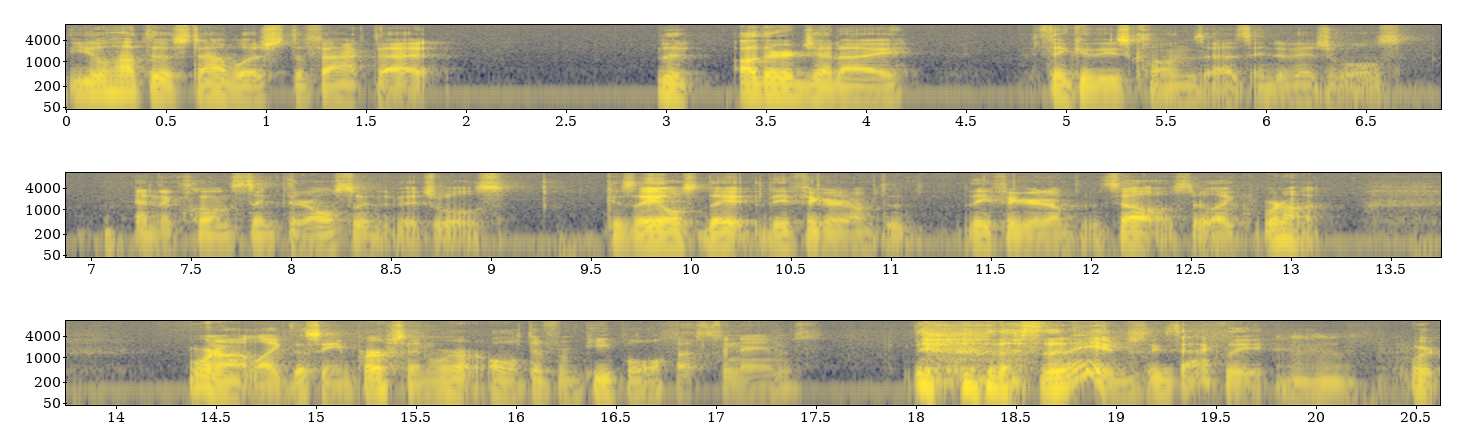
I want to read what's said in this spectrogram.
you'll have to establish the fact that the other Jedi think of these clones as individuals, and the clones think they're also individuals because they also they they figure it out to, they figure it out themselves. They're like we're not we're not like the same person. We're all different people. That's the names. That's the names exactly. Mhm. We're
